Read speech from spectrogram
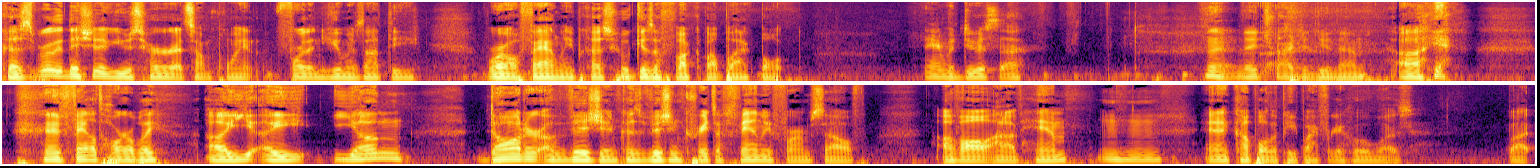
because really they should have used her at some point for the Inhumans, not the royal family, because who gives a fuck about Black Bolt and Medusa? they tried to do them. Uh, yeah, it failed horribly. A y- a young daughter of Vision, because Vision creates a family for himself, of all out of him Mm-hmm. and a couple other people. I forget who it was, but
